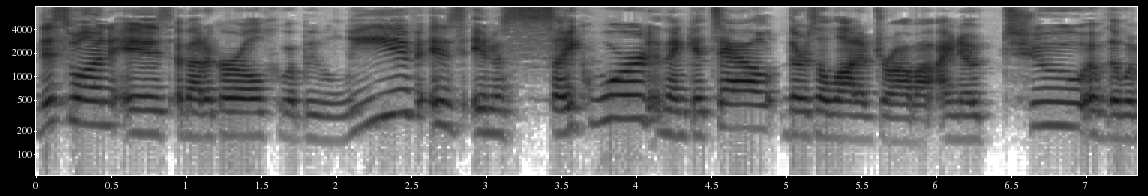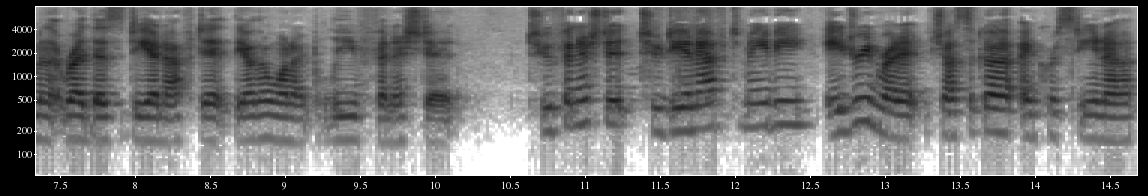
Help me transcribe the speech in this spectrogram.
This one is about a girl who I believe is in a psych ward and then gets out. There's a lot of drama. I know two of the women that read this DNF'd it. The other one, I believe, finished it two finished it, two DNF'd maybe. Adrian read it, Jessica and Christina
